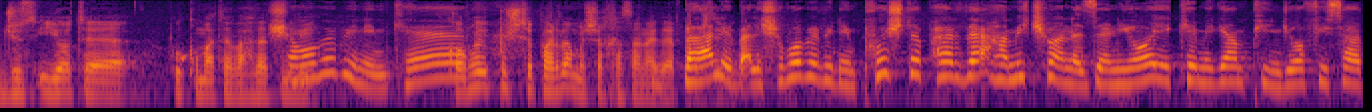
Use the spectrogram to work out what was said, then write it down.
جزئیات حکومت وحدت شما ببینیم که کارهای پشت پرده مشخصا اگر بله بله شما ببینیم پشت پرده همه چون هایی که میگم 50 درصد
